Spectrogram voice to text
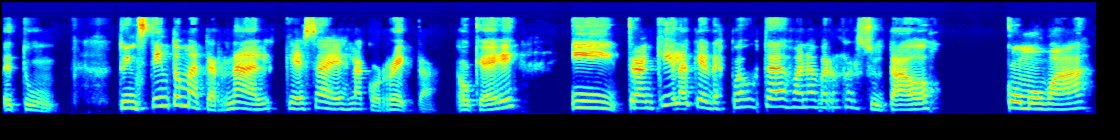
eh, tu, tu instinto maternal, que esa es la correcta, ¿ok? Y tranquila que después ustedes van a ver los resultados, cómo va,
